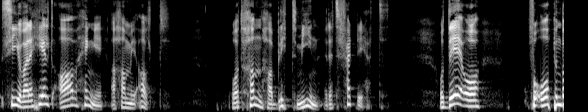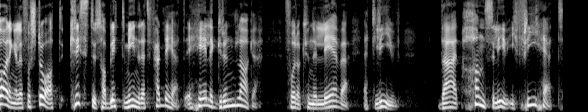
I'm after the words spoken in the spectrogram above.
si å være helt avhengig av ham i alt og at han har blitt min rettferdighet. Og det å få åpenbaring eller forstå at Kristus har blitt min rettferdighet, er hele grunnlaget for å kunne leve et liv der hans liv i frihet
